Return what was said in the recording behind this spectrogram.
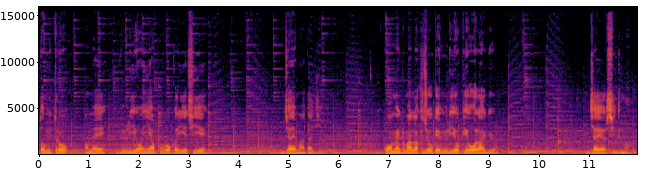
તો મિત્રો, અમે વીડિયો અહીંયા પૂરો કરીએ છીએ. જય માતાજી. કોમેન્ટમાં લખજો કે વીડિયો કેવો લાગ્યો. જય હરસિદ્ધમાં.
